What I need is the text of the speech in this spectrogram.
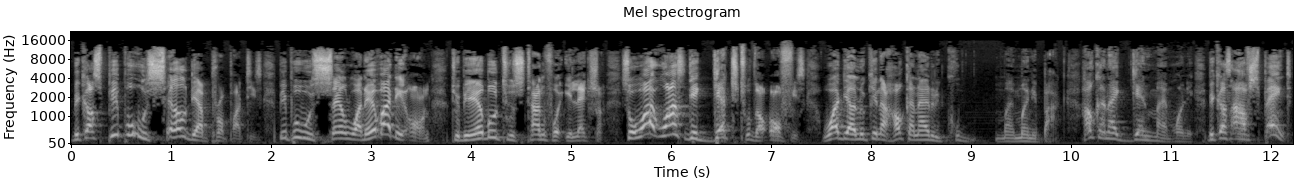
Because people will sell their properties, people will sell whatever they own to be able to stand for election. So why once they get to the office, what they are looking at, how can I recoup my money back? How can I gain my money? Because I have spent.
